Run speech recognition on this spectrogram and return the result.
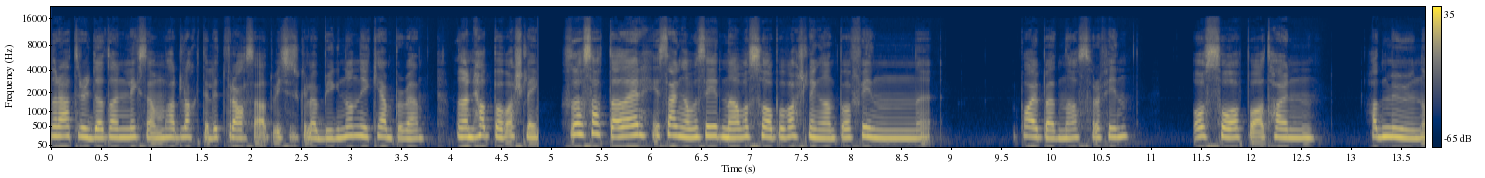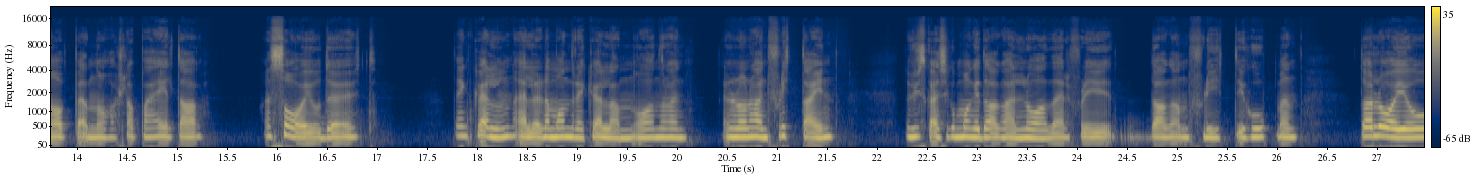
Når jeg trodde at han liksom hadde lagt det litt fra seg, at vi ikke skulle bygge noen ny campervan. Men han hadde på varsling. Så da satt jeg der i senga ved siden av og så på varslingene på Finn på iPaden hans fra Finn, og så på at han hadde munnen åpen og slappa helt av. Han så jo død ut den kvelden, eller de andre kveldene òg, når han, når han flytta inn. Nå husker jeg ikke hvor mange dager han lå der, fordi dagene flyter i hop, men da lå jo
